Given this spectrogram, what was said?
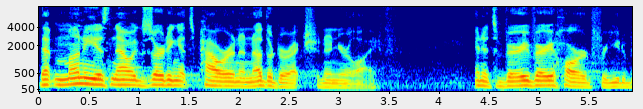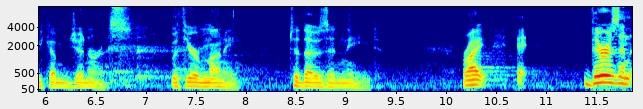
that money is now exerting its power in another direction in your life. And it's very, very hard for you to become generous with your money to those in need. Right? Eh, there is an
